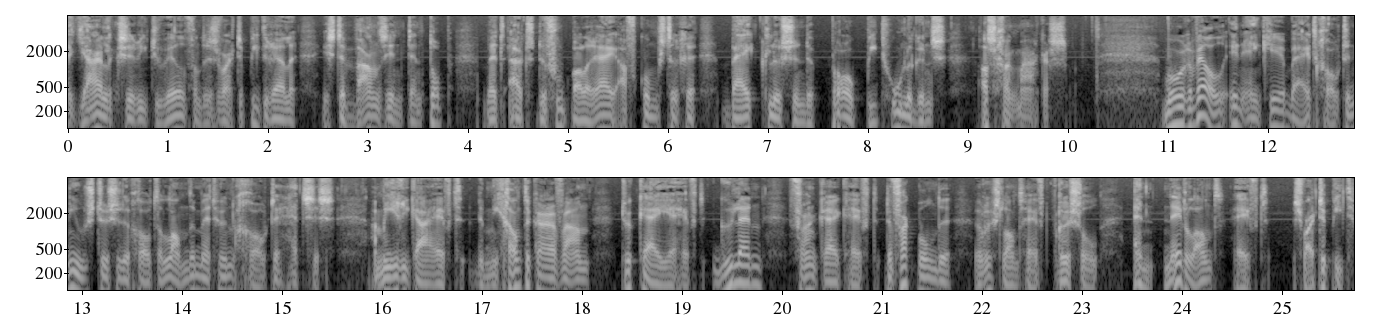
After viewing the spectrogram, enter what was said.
het jaarlijkse ritueel van de Zwarte Pietrellen is de waanzin ten top, met uit de voetballerij afkomstige bijklussende pro-Piet-hooligans als gangmakers. We horen wel in één keer bij het grote nieuws tussen de grote landen met hun grote hetses. Amerika heeft de migrantenkaravaan, Turkije heeft Gulen, Frankrijk heeft de vakbonden, Rusland heeft Brussel en Nederland heeft Zwarte Piet.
